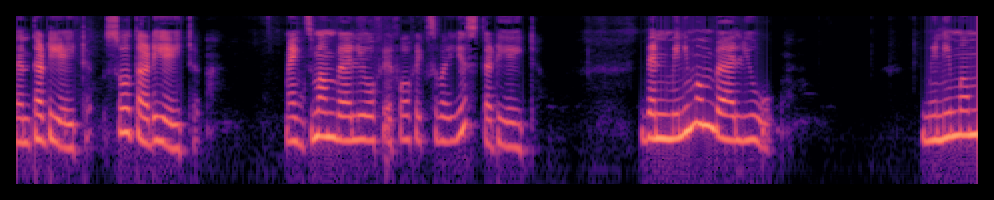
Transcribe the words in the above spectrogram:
then 38 so 38 maximum value of f of xy is 38 then minimum value minimum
